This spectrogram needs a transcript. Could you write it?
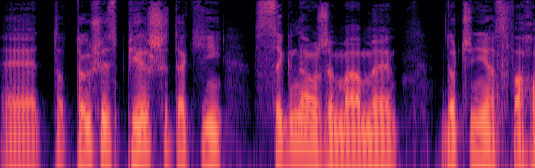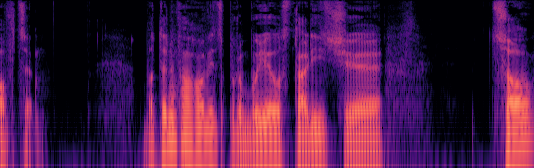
E, to, to już jest pierwszy taki sygnał, że mamy do czynienia z fachowcem. Bo ten fachowiec próbuje ustalić, co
